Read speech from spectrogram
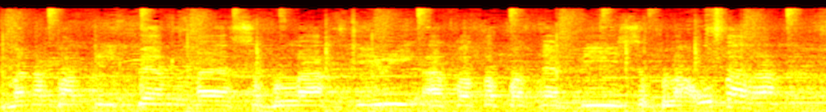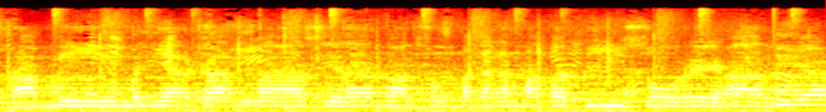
menempati band uh, sebelah kiri atau tepatnya di sebelah utara kami menyiarkan uh, siaran langsung pandangan mata di sore hari ya.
